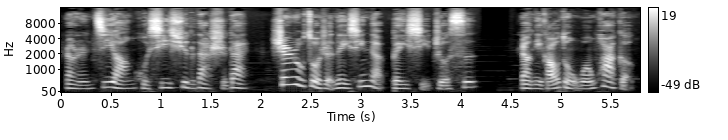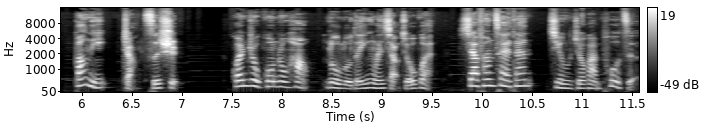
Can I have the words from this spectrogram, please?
让人激昂或唏嘘的大时代，深入作者内心的悲喜哲思，让你搞懂文化梗，帮你长姿势。关注公众号“露露的英文小酒馆”，下方菜单进入酒馆铺子，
